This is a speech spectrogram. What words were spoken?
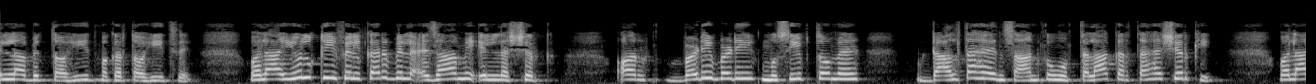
اللہ بت توحید مگر توحید سے ولا یلقی فل کر بل اظام اللہ شرک اور بڑی بڑی مصیبتوں میں ڈالتا ہے انسان کو مبتلا کرتا ہے شرک ہی ولا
